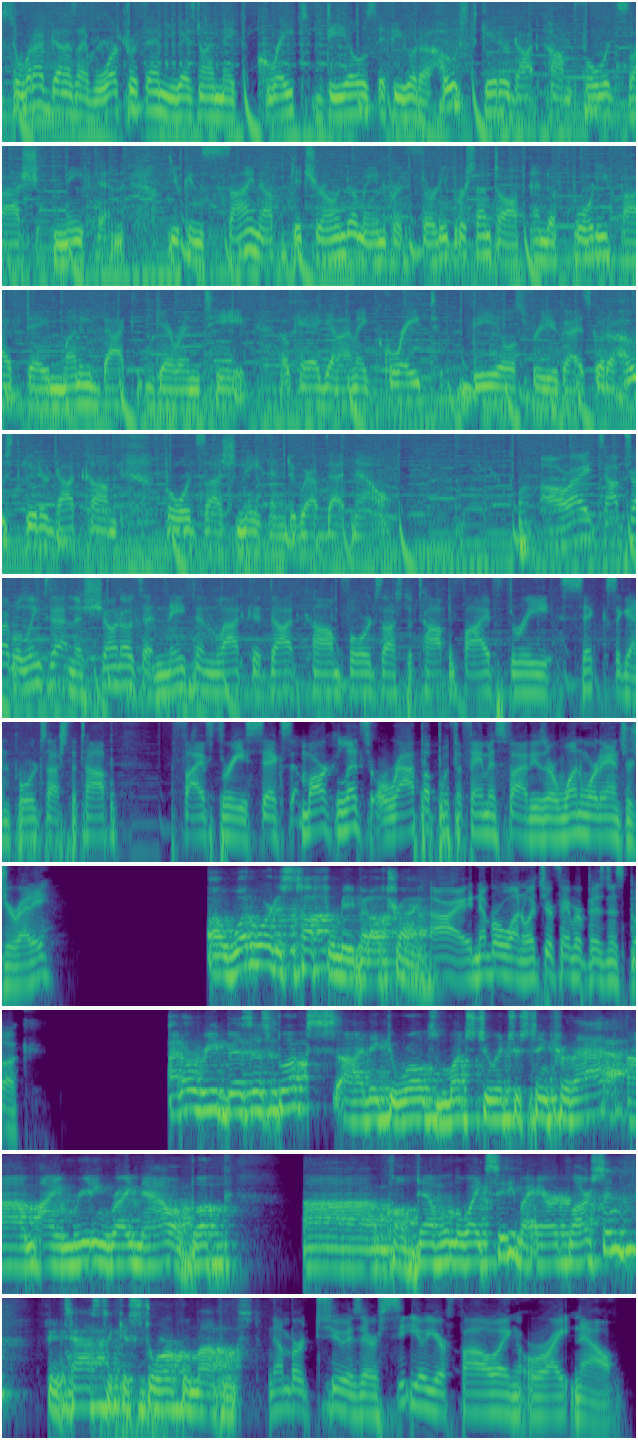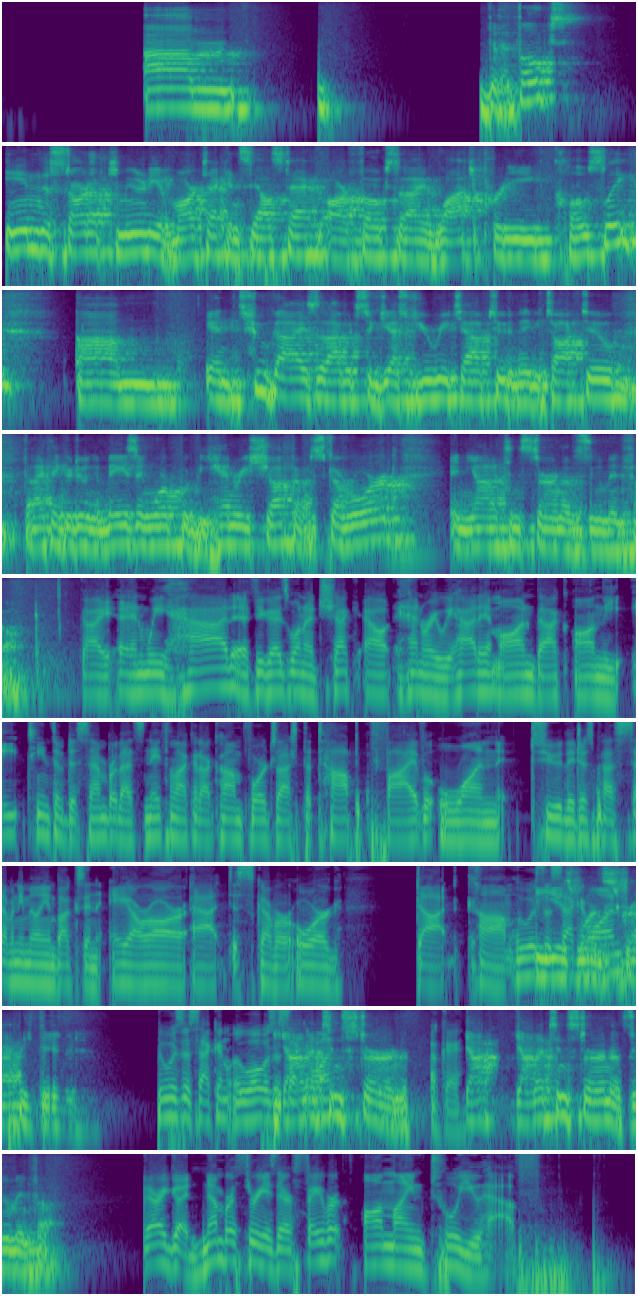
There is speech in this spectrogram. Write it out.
So what I've done is I've worked with them. You guys know I make great deals. If you go to hostgator.com forward slash Nathan, you can sign up, get your own domain for 30% off and a 45 day money back guarantee. Okay, again, I make great deals for you guys. Go to hostgator.com forward slash Nathan to grab that now. All right, Top Tribe, we'll link to that in the show notes at nathanlatka.com forward slash the top 536. Again, forward slash the top 536. Mark, let's wrap up with the famous five. These are one word answers. You ready? Uh, one word is tough for me, but I'll try. All right, number one, what's your favorite business book? I don't read business books. I think the world's much too interesting for that. Um, I am reading right now a book uh, called Devil in the White City by Erik Larson. Fantastic historical novelist. Number two, is there a CEO you're following right now? Um, the folks in the startup community of Martech and Sales Tech are folks that I watch pretty closely. Um, and two guys that I would suggest you reach out to to maybe talk to that I think are doing amazing work would be Henry Schuck of Discover.org and Jonathan Stern of ZoomInfo. Guy, and we had, if you guys want to check out Henry, we had him on back on the 18th of December. That's nathanlatka.com forward slash the top 512. They just passed 70 million bucks in ARR at discoverorg.com. Who was the He is second one scrappy dude. Who was the second? What was the second Jonathan one? Stern. Okay, Jonathan Stern of ZoomInfo. Very good. Number three, is there a favorite online tool you have?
